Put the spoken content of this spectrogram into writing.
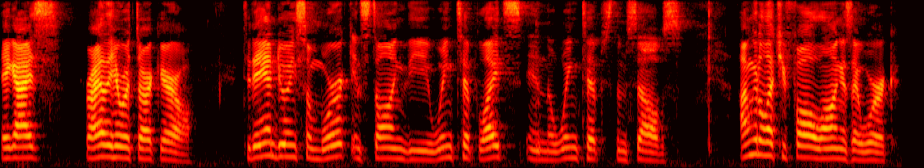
Hey guys, Riley here with DarkAero. Today I'm doing some work installing the wingtip lights in the wingtips themselves. I'm gonna let you follow along as I work.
